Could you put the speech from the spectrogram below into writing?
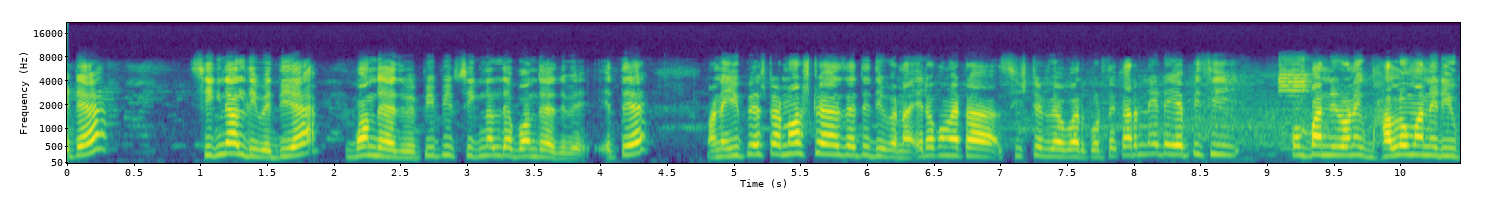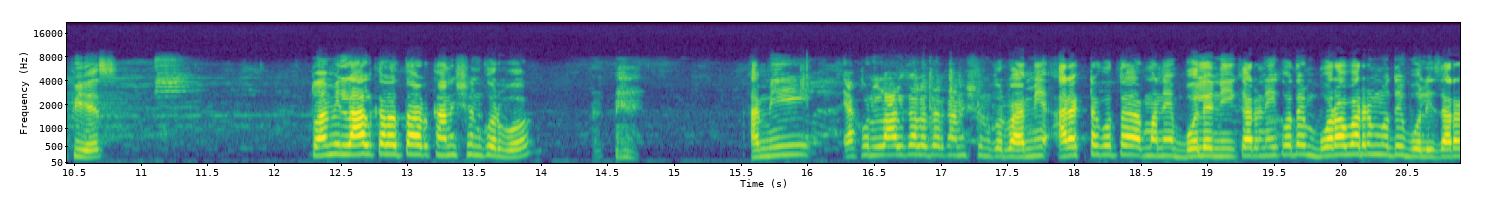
এটা সিগন্যাল দিবে, দিয়ে বন্ধ হয়ে যাবে পিপি সিগন্যাল দিয়ে বন্ধ হয়ে যাবে। এতে মানে ইউপিএসটা নষ্ট হয়ে যেতে দিবে না, এরকম একটা সিস্টেম ব্যবহার করতে। কারণ এটা এপিসি কোম্পানির অনেক ভালো মানের ইউপিএস তো আমি লাল কালো তার কানেকশন করব। আমি এখন লাল কালো তার কানেকশন করব। আমি আরেকটা কথা মানে বলে নিই, কারণ এই কথা আমি বরাবরের মধ্যে বলি, যারা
